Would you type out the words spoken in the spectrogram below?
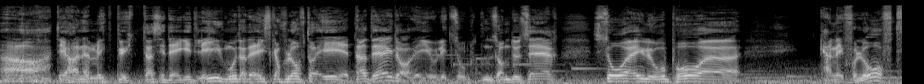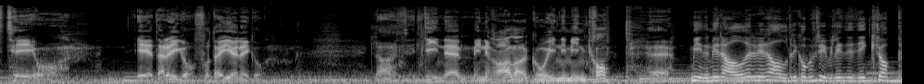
Ja, De har nemlig bytta sitt eget liv mot at jeg skal få lov til å ete deg. da. Jeg er jo litt sulten, som du ser. Så jeg lurer på eh, Kan jeg få lov til å ete deg og fordøye deg? og La dine mineraler gå inn i min kropp. Eh, Mine mineraler vil aldri komme frivillig inn i din kropp.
